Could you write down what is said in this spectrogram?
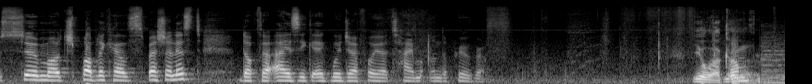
So much public health specialist, Dr. Isaac Egboja, for your time on the program. You're welcome.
